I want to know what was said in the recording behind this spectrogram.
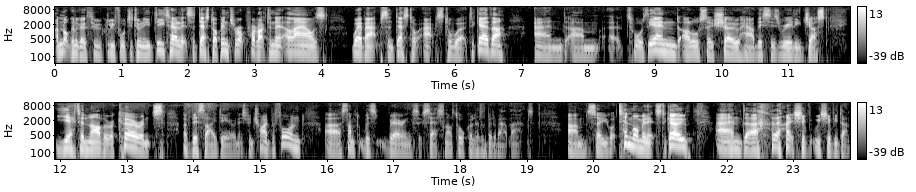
I'm not going to go through Glue42 in any detail. It's a desktop interop product, and it allows web apps and desktop apps to work together. And um, uh, towards the end, I'll also show how this is really just yet another occurrence of this idea. And it's been tried before, and uh, some with varying success. And I'll talk a little bit about that. Um, so you've got 10 more minutes to go, and uh, should, we should be done.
